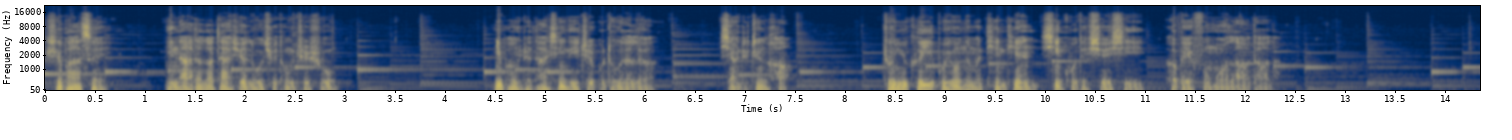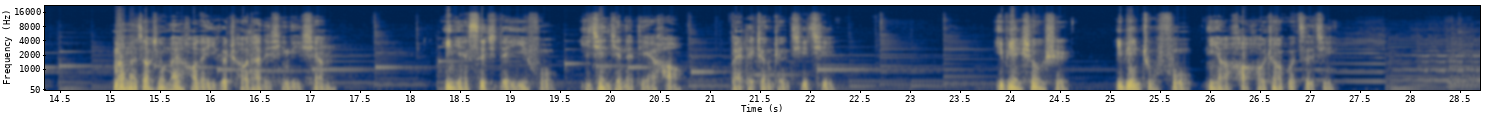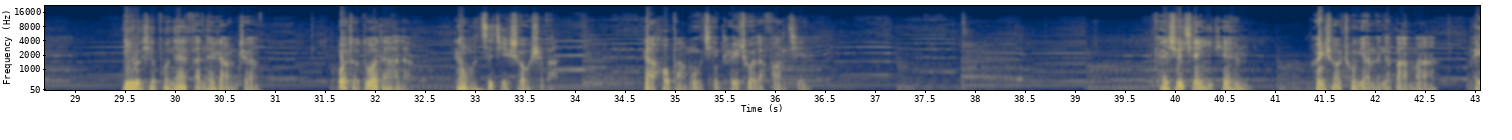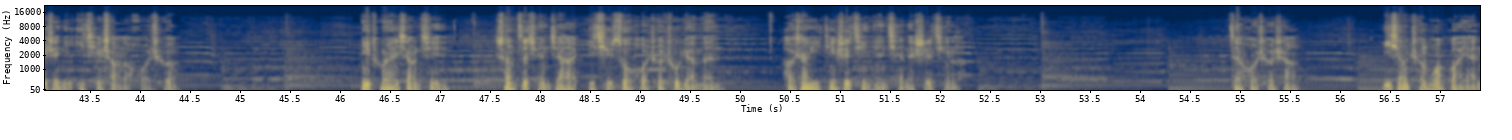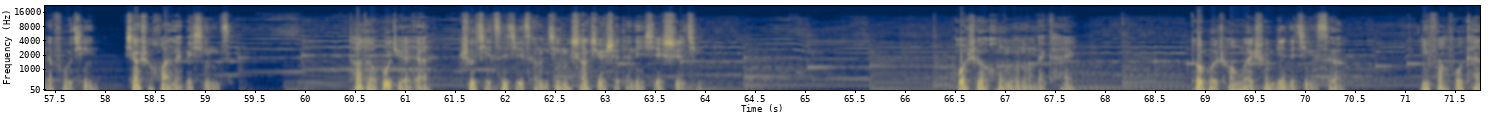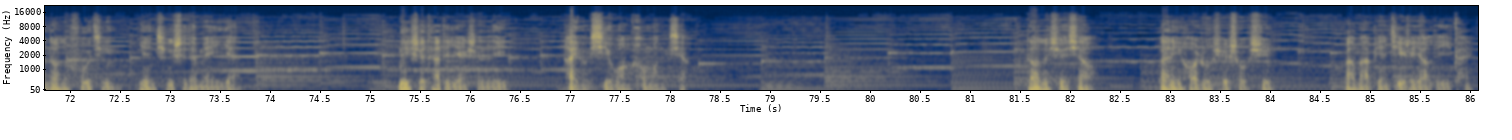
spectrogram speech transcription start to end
十八岁，你拿到了大学录取通知书，你捧着它，心里止不住的乐，想着真好，终于可以不用那么天天辛苦的学习和被父母唠叨了。妈妈早就买好了一个超大的行李箱，一年四季的衣服一件件的叠好，摆得整整齐齐。一边收拾，一边嘱咐你要好好照顾自己。你有些不耐烦地嚷着：“我都多大了，让我自己收拾吧。”然后把母亲推出了房间。开学前一天，很少出远门的爸妈陪着你一起上了火车。你突然想起，上次全家一起坐火车出远门，好像已经是几年前的事情了。在火车上，一向沉默寡言的父亲像是换了个性子，滔滔不绝地说起自己曾经上学时的那些事情。火车轰隆隆地开，透过窗外顺便的景色，你仿佛看到了父亲年轻时的眉眼。那时他的眼神里，还有希望和梦想。到了学校，办理好入学手续，爸妈便急着要离开。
